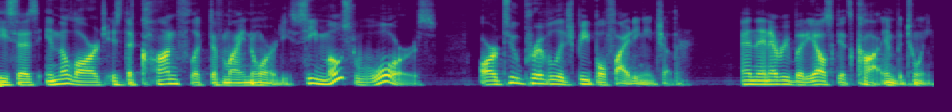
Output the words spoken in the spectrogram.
he says, in the large is the conflict of minorities. See, most wars are two privileged people fighting each other, and then everybody else gets caught in between.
